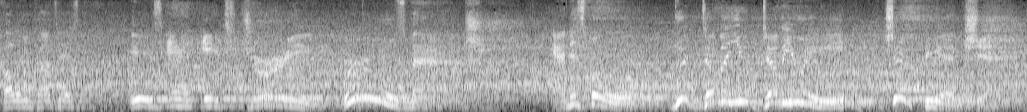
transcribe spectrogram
The following contest is an extreme rules match and it's for the WWE Championship.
